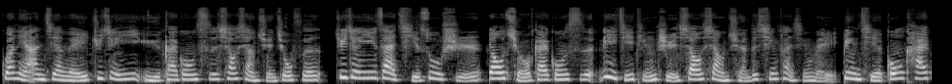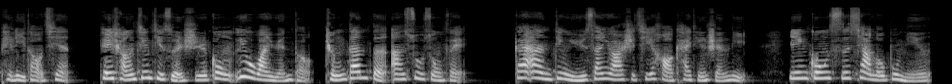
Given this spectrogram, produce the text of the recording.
关联案件为鞠婧祎与该公司肖像权纠纷。鞠婧祎在起诉时要求该公司立即停止肖像权的侵犯行为，并且公开赔礼道歉，赔偿经济损失共六万元等，承担本案诉讼费。该案定于三月二十七号开庭审理。因公司下落不明，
